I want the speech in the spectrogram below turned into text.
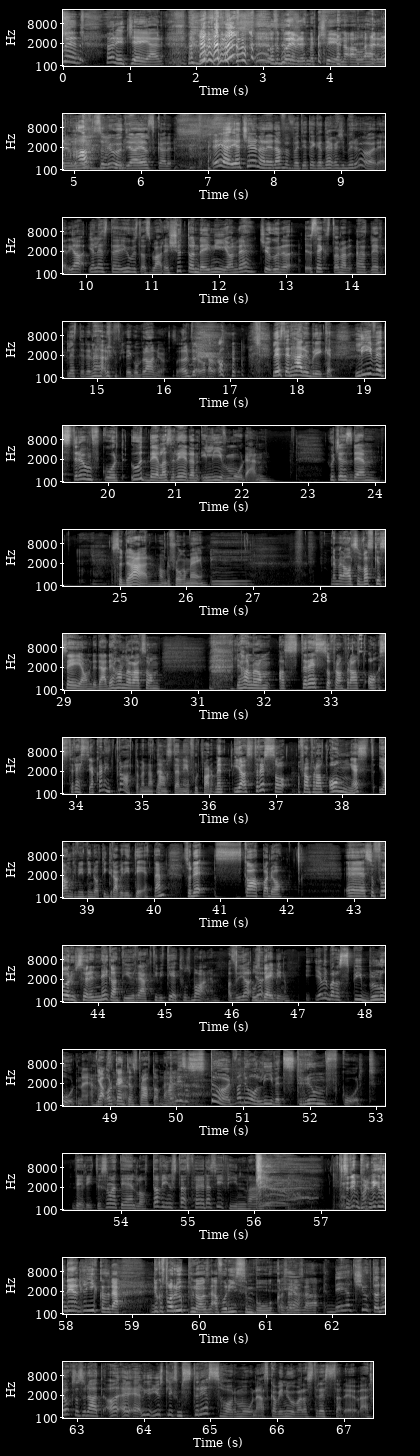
Men hörni tjejer, Och så börjar vi direkt med att köna alla här i rummet. absolut, jag älskar det. Jag, jag tjänar det därför för att jag tänker att det här kanske berör er. Jag, jag läste i Hufvudstadsbladet 17 i nionde 2016 hade- hade läste den här, det går bra nu. läste den här rubriken. Livets trumfkort utdelas redan i livmodern. Hur känns det? Sådär, om du frågar mig. Mm. Nej men alltså vad ska jag säga om det där? Det handlar alltså om det handlar om att stress och framförallt å- stress. Jag kan inte prata med den här tandställningen fortfarande. Men ja, stress och framförallt ångest i anknytning då till graviditeten. Så det skapar då eh, så förutser en negativ reaktivitet hos barnen. Alltså jag, hos jag, babyn. jag vill bara spy blod när jag hör Jag orkar inte ens prata om det Jag här. blir så störd. Vadå livets trumfkort? Det är lite som att det är en lottovinst att födas i Finland. så det, är liksom, det är lika sådär, du slår upp någon sån aforismbok och sen Ja. såhär... Det är helt sjukt och det är också sådär att äh, äh, just liksom stresshormoner ska vi nu vara stressade över.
